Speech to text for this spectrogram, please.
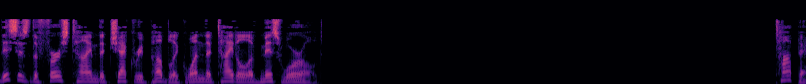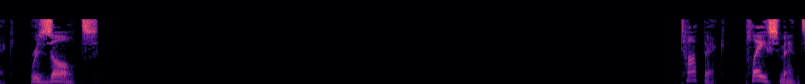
This is the first time the Czech Republic won the title of Miss World. Topic. Results. Topic. Placements.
